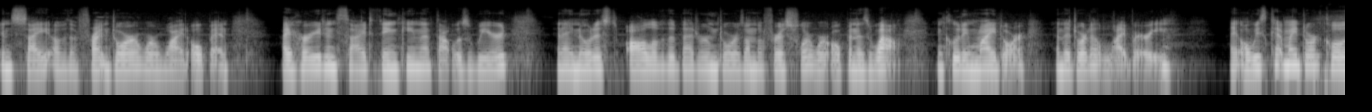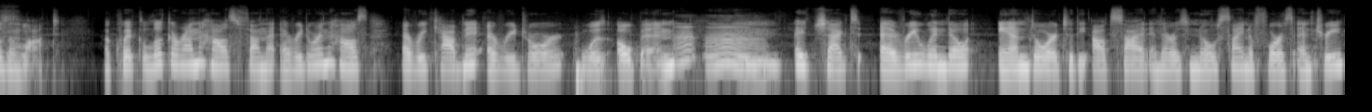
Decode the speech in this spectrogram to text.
in sight of the front door were wide open. I hurried inside thinking that that was weird, and I noticed all of the bedroom doors on the first floor were open as well, including my door and the door to the library. I always kept my door closed and locked. A quick look around the house found that every door in the house, every cabinet, every drawer was open. Mm-mm. I checked every window and door to the outside, and there was no sign of forced entry,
